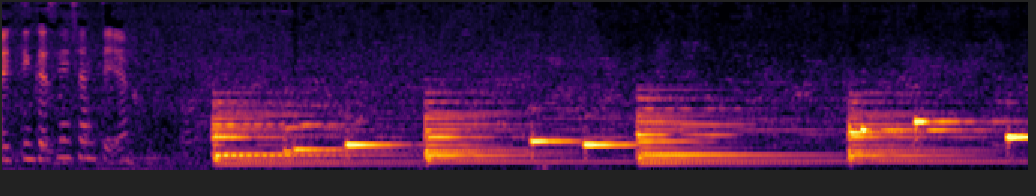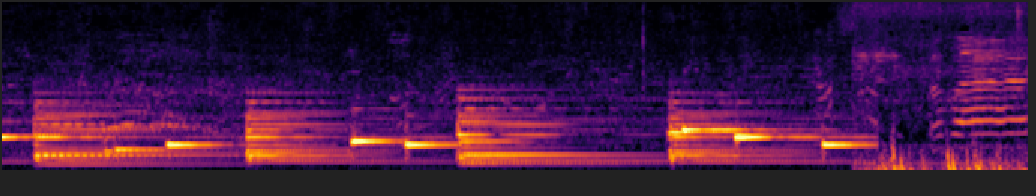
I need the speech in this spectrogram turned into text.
Lighting kat sini cantik ya. Bye bye.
